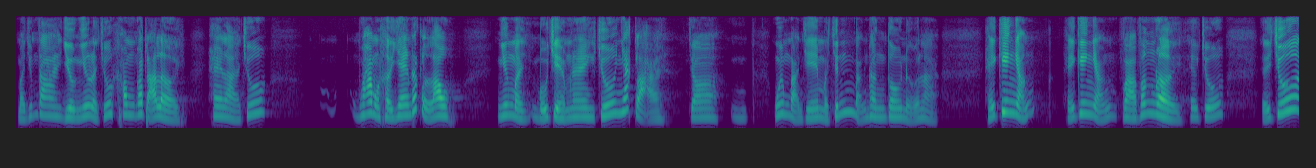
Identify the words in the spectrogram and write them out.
mà chúng ta dường như là Chúa không có trả lời hay là Chúa qua một thời gian rất là lâu nhưng mà buổi chiều hôm nay Chúa nhắc lại cho quý bạn chị em mà chính bản thân tôi nữa là hãy kiên nhẫn, hãy kiên nhẫn và vâng lời theo Chúa. Để Chúa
